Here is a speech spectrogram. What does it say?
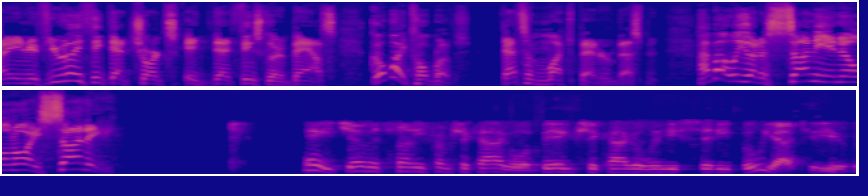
I mean, if you really think that chart's that thing's going to bounce, go buy Toll Brothers. That's a much better investment. How about we go to Sunny in Illinois? Sunny. Hey, Jim, it's Sunny from Chicago. A big Chicago Windy City booyah to you.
